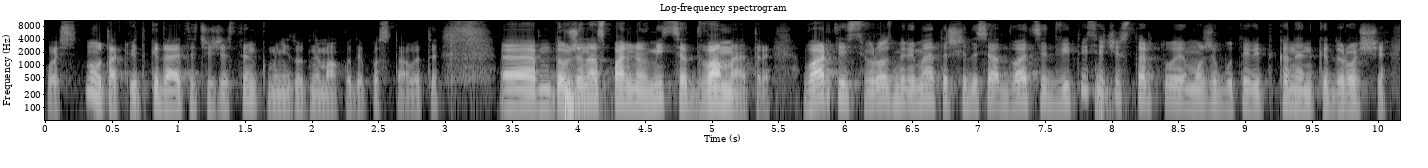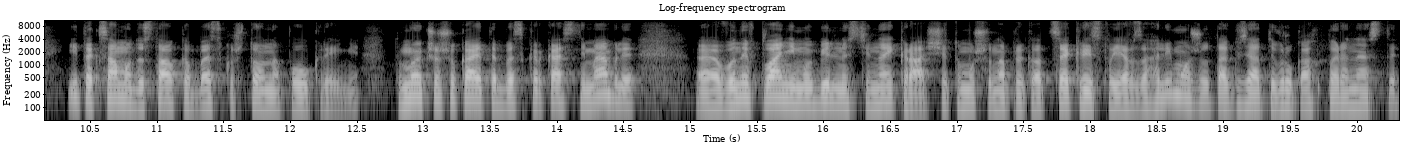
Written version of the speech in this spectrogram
Ось, ну так, відкидається цю частинку, мені тут нема куди поставити. Е, довжина спального місця 2 метри. Вартість в розмірі 1,60 22 тисячі стартує, може бути від тканинки дорожче. І так само доставка безкоштовна по Україні. Тому, якщо шукаєте безкаркасні меблі, вони в плані мобільності найкращі, тому що, наприклад, це крісло я взагалі можу так взяти в руках, перенести.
